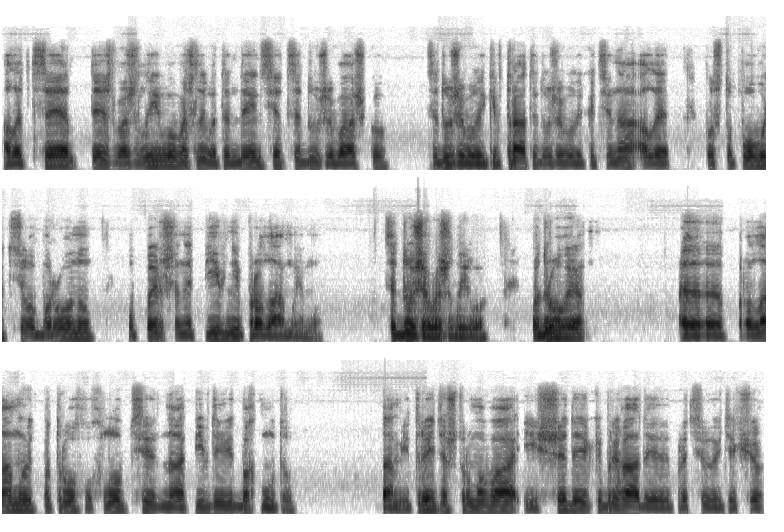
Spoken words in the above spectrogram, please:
Але це теж важливо, важлива тенденція. Це дуже важко, це дуже великі втрати, дуже велика ціна. Але поступово цю оборону, по-перше, на півдні проламуємо. Це дуже важливо. По-друге, е, проламують потроху хлопці на південь від Бахмуту. Там і третя штурмова, і ще деякі бригади працюють. Якщо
